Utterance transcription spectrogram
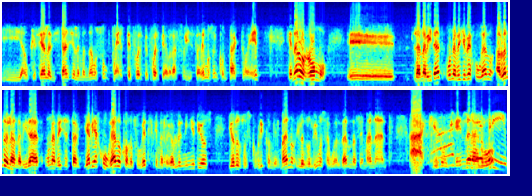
y aunque sea a la distancia le mandamos un fuerte, fuerte, fuerte abrazo y estaremos en contacto. ¿eh? Genaro Romo, eh, la Navidad, una vez ya había jugado, hablando de la Navidad, una vez ya, estar, ya había jugado con los juguetes que me regaló el Niño Dios, yo los descubrí con mi hermano y los volvimos a guardar una semana antes. ¡Ah, qué don Genaro! ¡Qué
